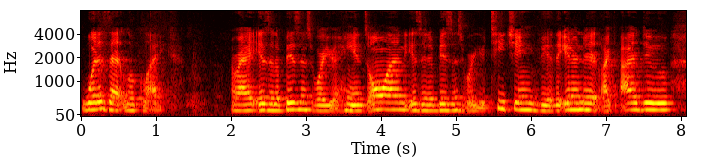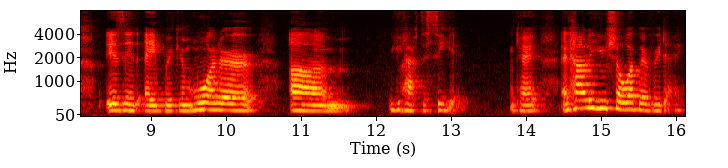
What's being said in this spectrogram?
what does that look like? All right, is it a business where you're hands on? Is it a business where you're teaching via the internet like I do? Is it a brick and mortar? Um, you have to see it. Okay, and how do you show up every day?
